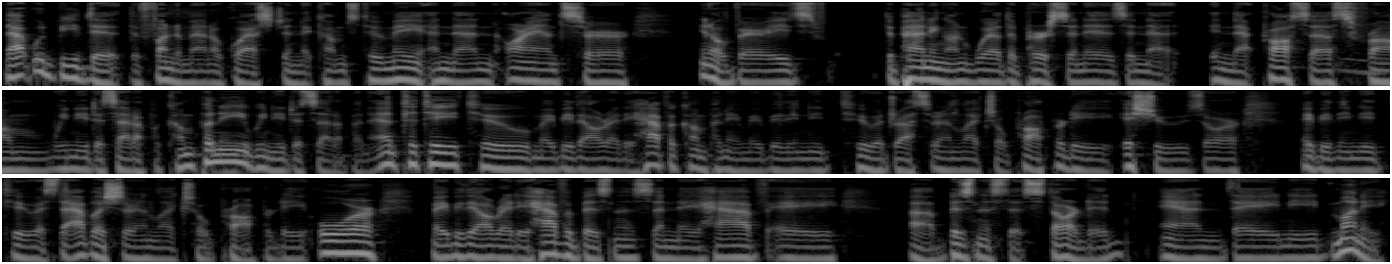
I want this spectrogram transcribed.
that would be the, the fundamental question that comes to me. And then our answer, you know, varies depending on where the person is in that in that process mm-hmm. from we need to set up a company, we need to set up an entity to maybe they already have a company, maybe they need to address their intellectual property issues or maybe they need to establish their intellectual property, or maybe they already have a business and they have a uh, business that started and they need money.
